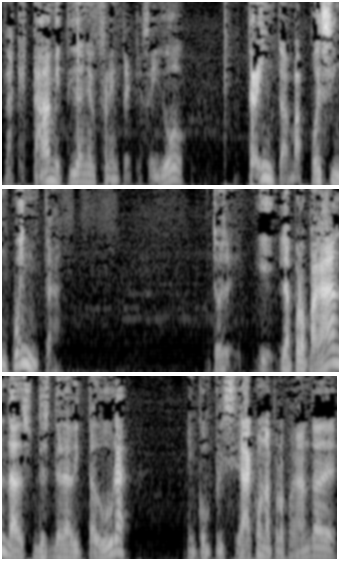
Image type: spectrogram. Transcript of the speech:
la que estaba metida en el frente, que se yo, 30, va pues 50. Entonces, y la propaganda de, la dictadura, en complicidad con la propaganda de,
